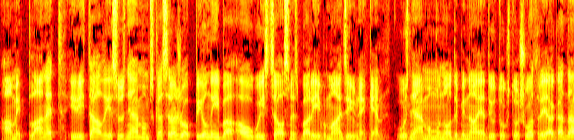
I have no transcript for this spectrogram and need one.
Ami Planet ir Itālijas uzņēmums, kas ražo pilnībā augu izcelsmes barību mājdzīvniekiem. Uzņēmumu nodibināja 2002. gadā,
